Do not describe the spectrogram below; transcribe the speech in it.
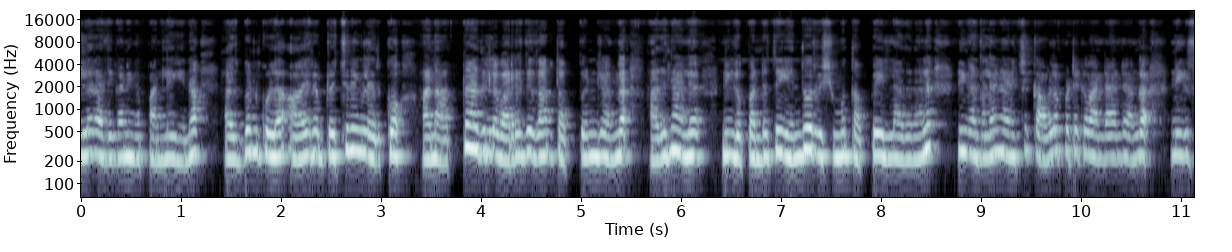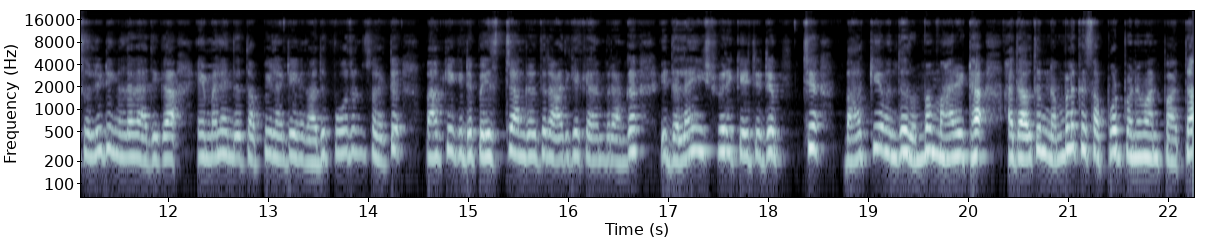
இல்லை ராதிகா நீங்கள் பண்ணல ஏன்னா ஹஸ்பண்ட்குள்ளே ஆயிரம் பிரச்சனைகள் இருக்கும். ஆனால் அத்தை அதில் வர்றது தான் தப்புன்றாங்க. அதனால நீங்கள் பண்ணுறது எந்த ஒரு விஷயமும் தப்பே இல்லாதனால அதனால நீங்கள் அதெல்லாம் நினச்சி கவலைப்பட்டுக்க வேண்டான்றாங்க. நீங்கள் சொல்லிட்டீங்கல்ல ராதிகா. என் மேலே எந்த தப்பு இல்லாட்டி எனக்கு அது போதும்னு சொல்லிட்டு பாக்கிய கிட்ட பேசிட்டாங்கிறது ராதிகா கிளம்புறாங்க. இதெல்லாம் ஈஸ்வரி கேட்டுட்டு சே பாக்கிய வந்து ரொம்ப மாறிட்டா. அதாவது நம்மளுக்கு சப்போர்ட் பண்ணுவான்னு பார்த்தா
